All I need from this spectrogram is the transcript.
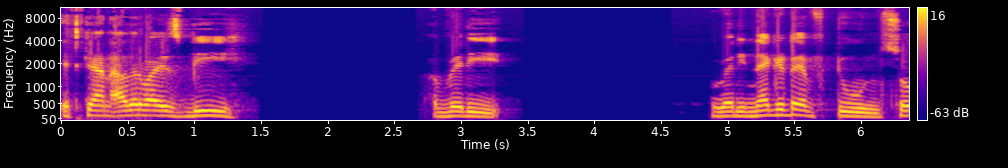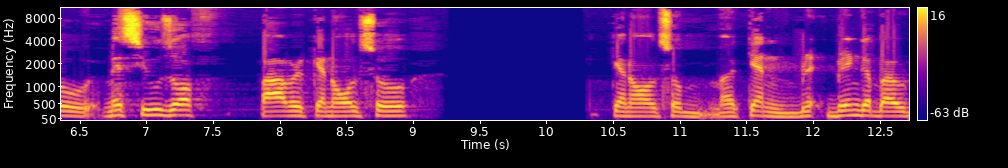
it can otherwise be very negative tool. So misuse of power can uh, bring about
